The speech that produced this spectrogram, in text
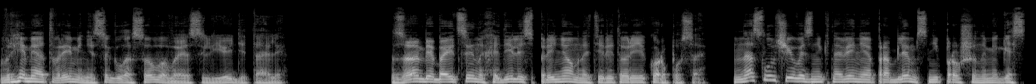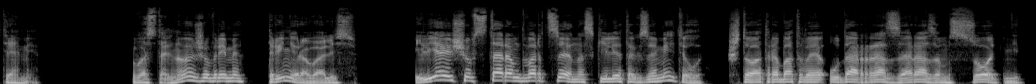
время от времени согласовывая с Ильей детали. Зомби-бойцы находились при нем на территории корпуса, на случай возникновения проблем с непрошенными гостями. В остальное же время тренировались. Илья еще в старом дворце на скелетах заметил, что, отрабатывая удар раз за разом сотни,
